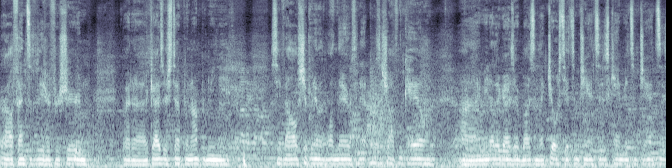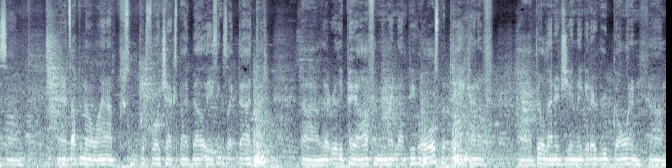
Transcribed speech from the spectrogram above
our offensive leader for sure. And but uh, guys are stepping up. I mean, you see Val shipping in with one there with, an, with a shot from Cale. Uh, I mean, other guys are buzzing. Like Josie had some chances, Cam had some chances, um, and it's up into the lineup. Some good forechecks by Belly, things like that that uh, that really pay off, and they might not be goals, but they kind of uh, build energy and they get our group going. And um,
